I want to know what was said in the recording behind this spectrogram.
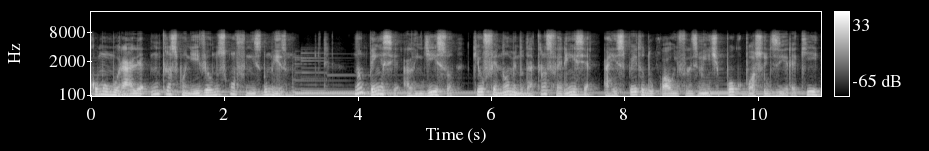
como muralha intransponível nos confins do mesmo. Não pense, além disso, que o fenômeno da transferência, a respeito do qual infelizmente pouco posso dizer aqui,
